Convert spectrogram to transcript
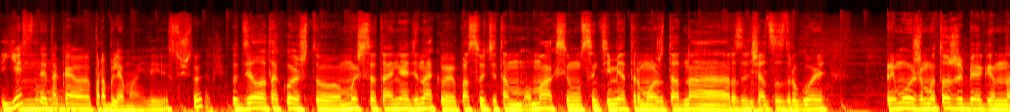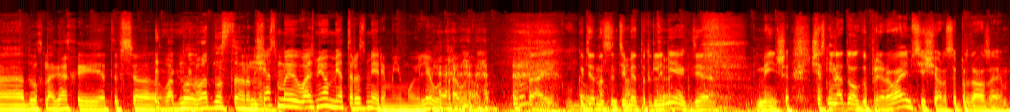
Есть ли Ну. такая проблема или существует вообще? Тут дело такое, что мышцы-то они одинаковые, по сути, там максимум сантиметр может одна различаться с другой. Прямую же мы тоже бегаем на двух ногах, и это все в одну, в одну сторону. Сейчас мы возьмем метр, измерим ему и левую, и правую ногу. Да, и где на сантиметр длиннее, где меньше. Сейчас ненадолго прерываемся еще раз и продолжаем.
